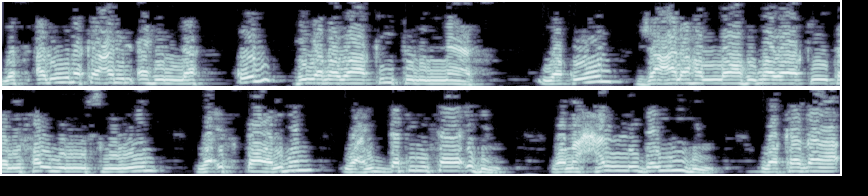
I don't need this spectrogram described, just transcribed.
يسألونك عن الأهلة قل هي مواقيت للناس. يقول جعلها الله مواقيت لصوم المسلمين وإفطارهم وعدة نسائهم. ومحل دينهم وكذا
